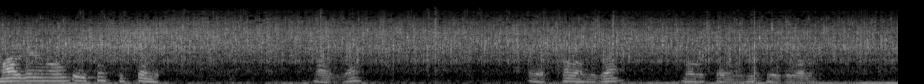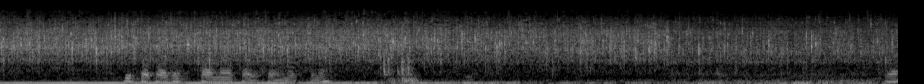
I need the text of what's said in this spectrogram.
Margarin olduğu için sıçramıyor. Fazla. Evet tavamıza balıklarımızı sığdıralım. Şey bir seferde çıkarmaya çalışalım hepsini. Ve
